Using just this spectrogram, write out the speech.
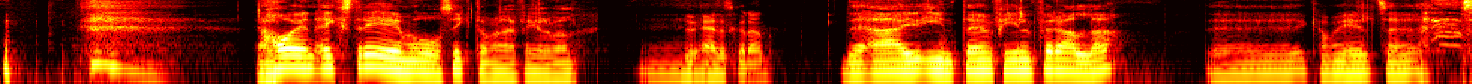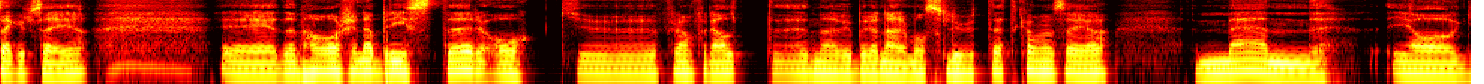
Jag har en extrem åsikt om den här filmen. Du älskar den. Det är ju inte en film för alla. Det kan ju helt sä- säkert säga. Eh, Den har sina brister och eh, framförallt eh, när vi börjar närma oss slutet kan man säga. Men jag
